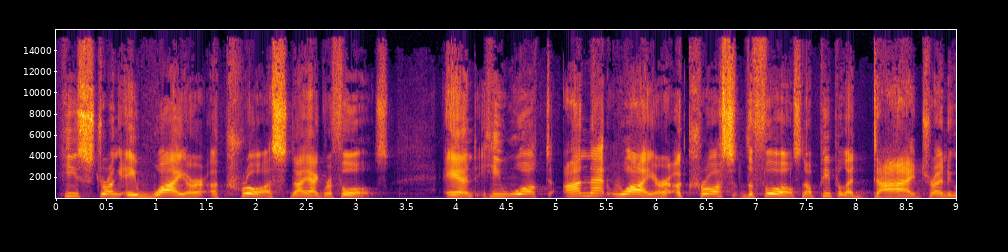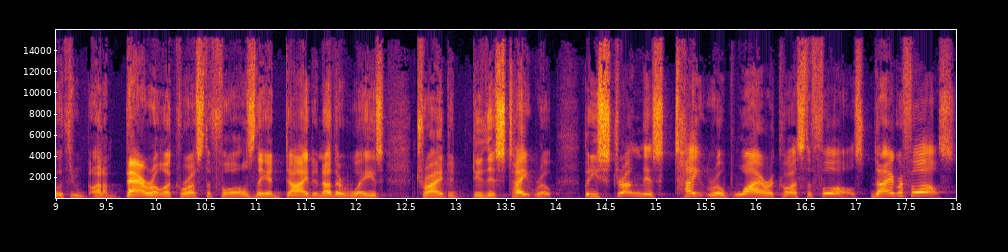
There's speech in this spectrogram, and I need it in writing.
He strung a wire across Niagara Falls and he walked on that wire across the falls. Now, people had died trying to go through on a barrel across the falls. They had died in other ways trying to do this tightrope. But he strung this tightrope wire across the falls, Niagara Falls.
